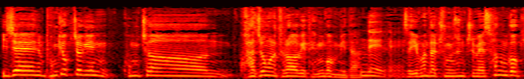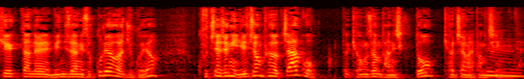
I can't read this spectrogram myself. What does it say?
이제는 본격적인 공천 과정으로 들어가게 된 겁니다. 네네. 그래서 이번 달 중순쯤에 선거 기획단을 민주당에서 꾸려가지고요. 구체적인 일정표도 짜고 또 경선 방식도 결정할 방침입니다.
